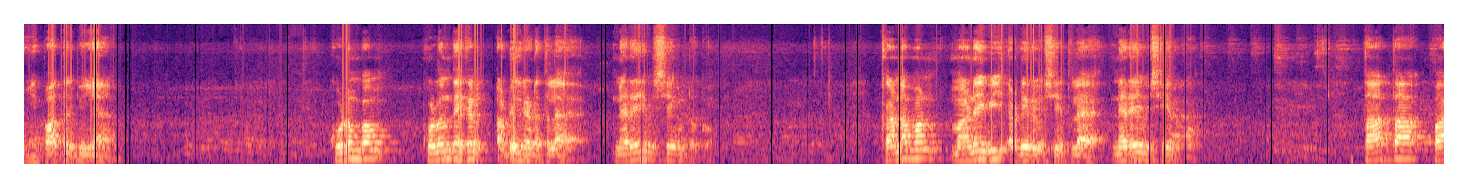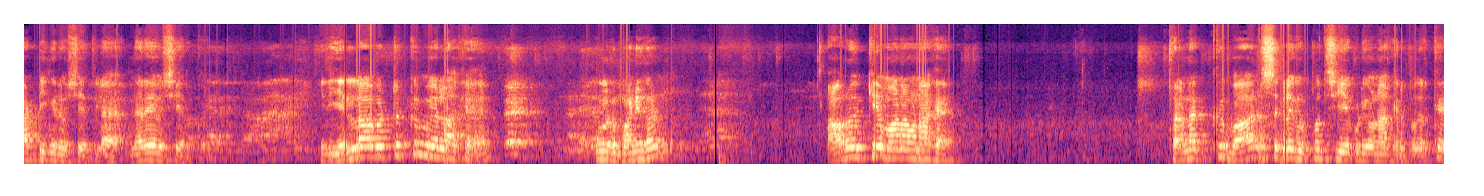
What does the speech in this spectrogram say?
நீங்கள் பார்த்துருப்பீங்க. குடும்பம் குழந்தைகள் அப்படிங்கிற இடத்துல நிறைய விஷயங்கள் இருக்கும். கணவன் மனைவி அப்படிங்கிற விஷயத்தில் நிறைய விஷயம் இருக்கும். தாத்தா பாட்டிங்கிற விஷயத்தில் நிறைய விஷயம் இருக்கும் இது எல்லாவற்றுக்கும் மேலாக ஒரு மனிதன் ஆரோக்கியமானவனாக தனக்கு வாரிசுகளை உற்பத்தி செய்யக்கூடியவனாக இருப்பதற்கு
